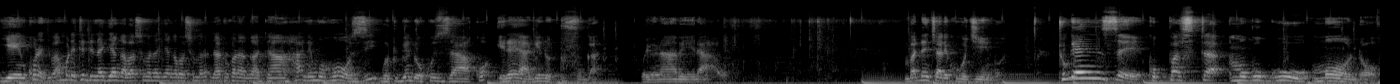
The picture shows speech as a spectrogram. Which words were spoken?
yenkola gyebamuletedde najja nga basoma najja nga basoma natukana nga nti aha ne muhoozi gwe tugenda okuzzaako era yagenda otufuga. Oyo n'abeera awo. Mbadde nkyali ku bugingo tugenze ku pasita mugugu mondo.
